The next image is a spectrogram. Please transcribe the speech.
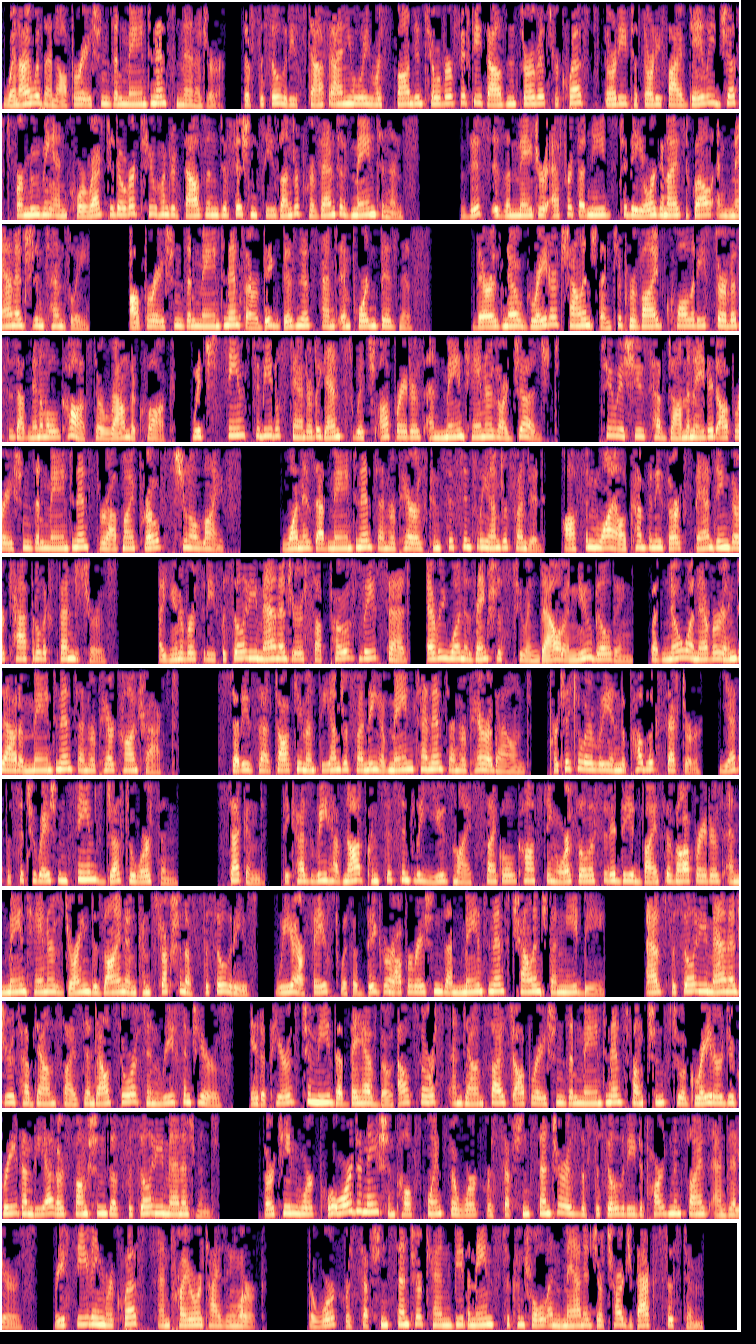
When I was an operations and maintenance manager, the facility staff annually responded to over 50,000 service requests 30 to 35 daily just for moving and corrected over 200,000 deficiencies under preventive maintenance. This is a major effort that needs to be organized well and managed intensely. Operations and maintenance are big business and important business. There is no greater challenge than to provide quality services at minimal cost around the clock which seems to be the standard against which operators and maintainers are judged. Two issues have dominated operations and maintenance throughout my professional life. One is that maintenance and repair is consistently underfunded, often while companies are expanding their capital expenditures. A university facility manager supposedly said, Everyone is anxious to endow a new building, but no one ever endowed a maintenance and repair contract studies that document the underfunding of maintenance and repair abound, particularly in the public sector, yet the situation seems just to worsen. Second, because we have not consistently used life cycle costing or solicited the advice of operators and maintainers during design and construction of facilities, we are faced with a bigger operations and maintenance challenge than need be. As facility managers have downsized and outsourced in recent years, it appears to me that they have both outsourced and downsized operations and maintenance functions to a greater degree than the other functions of facility management. 13 Work Coordination Pulse Points The Work Reception Center is the facility department size and years, receiving requests and prioritizing work. The Work Reception Center can be the means to control and manage a chargeback system.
